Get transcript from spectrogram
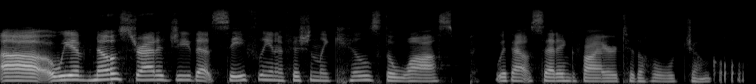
Uh, we have no strategy that safely and efficiently kills the wasp without setting fire to the whole jungle.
